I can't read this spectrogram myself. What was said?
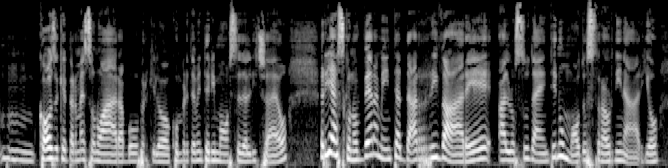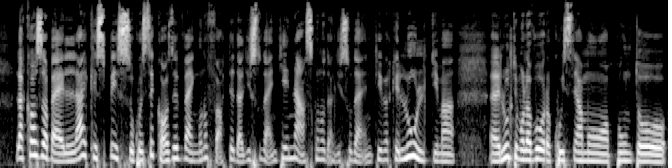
Mm, cose che per me sono arabo perché le ho completamente rimosse dal liceo, riescono veramente ad arrivare allo studente in un modo straordinario. La cosa bella è che spesso queste cose vengono fatte dagli studenti e nascono dagli studenti, perché eh, l'ultimo lavoro a cui stiamo appunto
